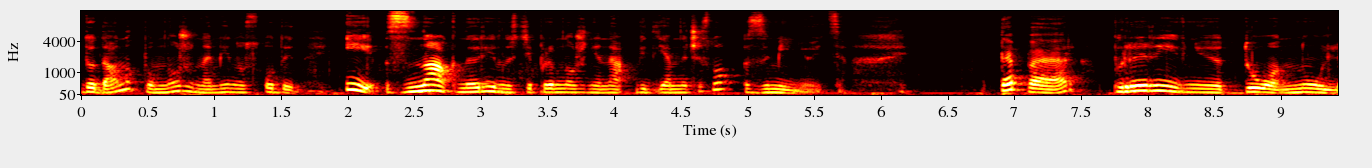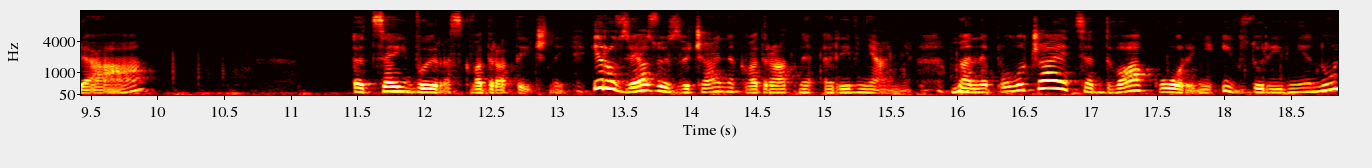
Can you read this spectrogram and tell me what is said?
доданок помножу на мінус 1. І знак нерівності при множенні на від'ємне число змінюється. Тепер прирівнюю до нуля цей вираз квадратичний і розв'язую звичайне квадратне рівняння. У мене виходить два корені х дорівнює 0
